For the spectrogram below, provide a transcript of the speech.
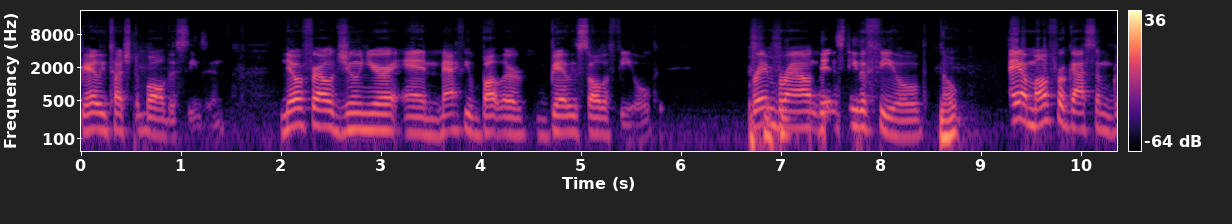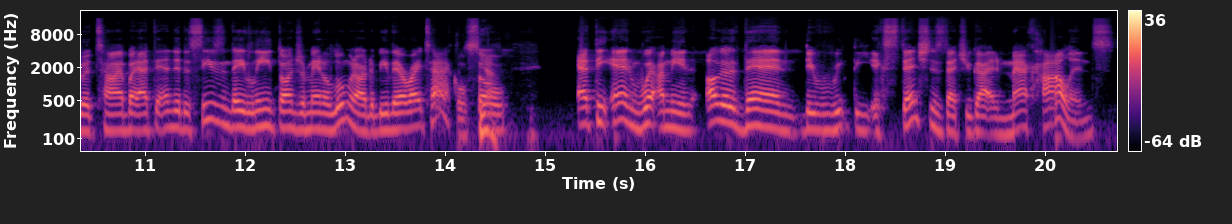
barely touched the ball this season. Neil Farrell Jr. and Matthew Butler barely saw the field. Brent Brown didn't see the field. Nope. Thayer Munford got some good time, but at the end of the season, they leaned on Jermaine Eluemunor to be their right tackle. So yeah. at the end, I mean, other than the the extensions that you got in Mack Hollins,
